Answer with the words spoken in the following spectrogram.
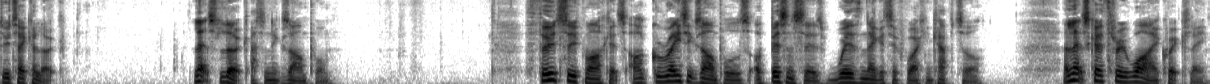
Do take a look. Let's look at an example. Food supermarkets are great examples of businesses with negative working capital. And let's go through why quickly.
